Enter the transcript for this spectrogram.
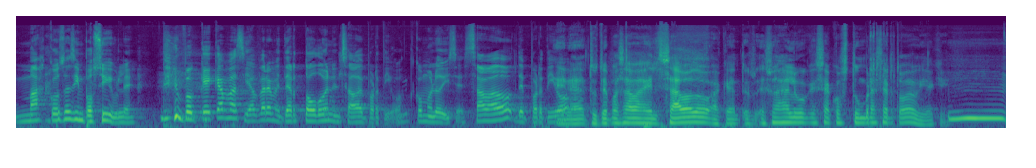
más cosas imposible. Tipo, ¿qué capacidad para meter todo en el sábado deportivo? Como lo dice, sábado deportivo. Era- tú te pasabas el sábado acá. Eso es algo que se acostumbra a hacer todavía aquí. Mm,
